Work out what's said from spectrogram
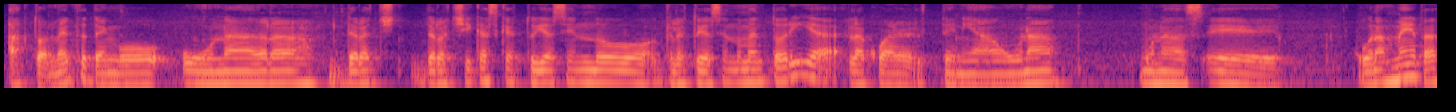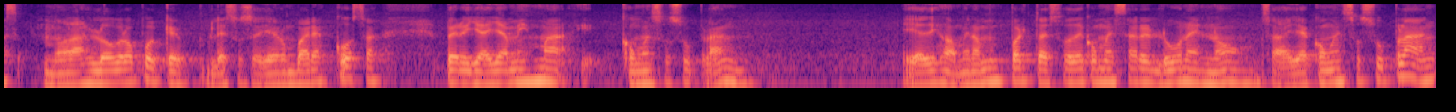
actualmente tengo una de, de, de, las chicas que estoy haciendo que le estoy haciendo mentoría la cual tenía una unas eh, unas metas no las logró porque le sucedieron varias cosas pero ya ella misma comenzó su plan ella dijo a mí no me importa eso de comenzar el lunes no o sea ella comenzó su plan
